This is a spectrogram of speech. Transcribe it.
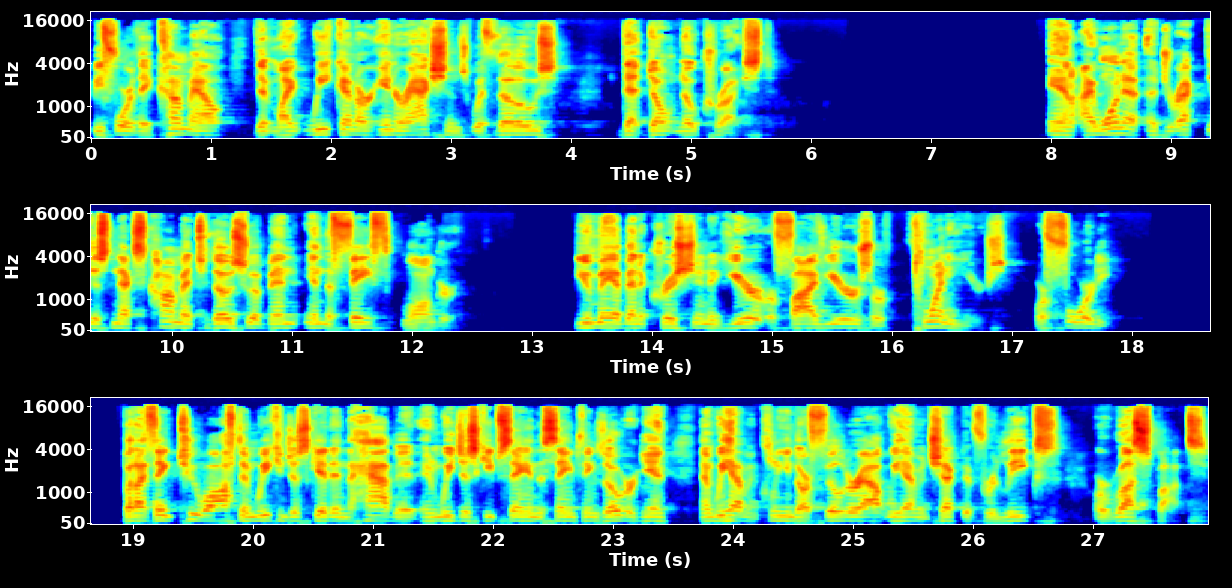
before they come out that might weaken our interactions with those that don't know Christ. And I want to direct this next comment to those who have been in the faith longer. You may have been a Christian a year or five years or 20 years or 40. But I think too often we can just get in the habit and we just keep saying the same things over again and we haven't cleaned our filter out. We haven't checked it for leaks or rust spots.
